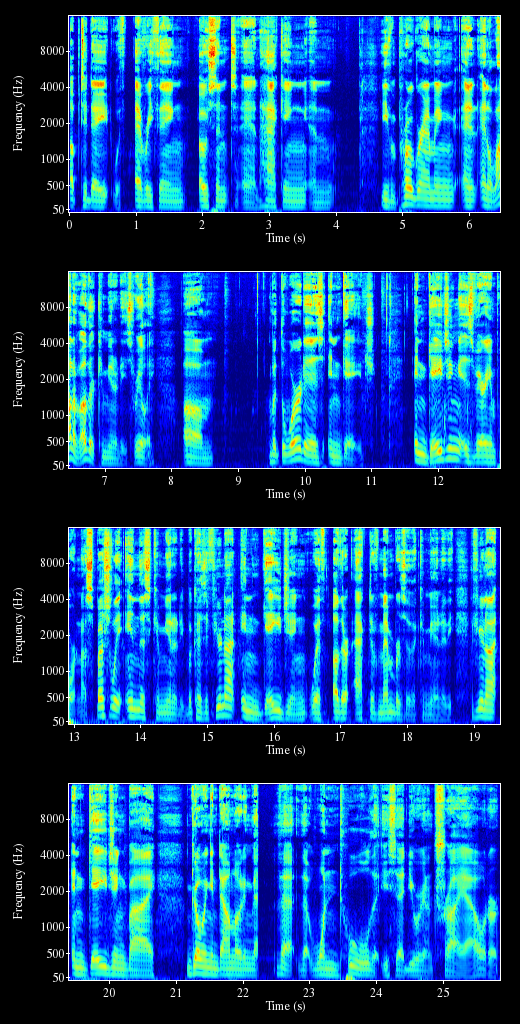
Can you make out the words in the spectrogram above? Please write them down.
up to date with everything OSINT and hacking and even programming and, and a lot of other communities, really. Um, but the word is engage. Engaging is very important, especially in this community, because if you're not engaging with other active members of the community, if you're not engaging by going and downloading that that that one tool that you said you were going to try out or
